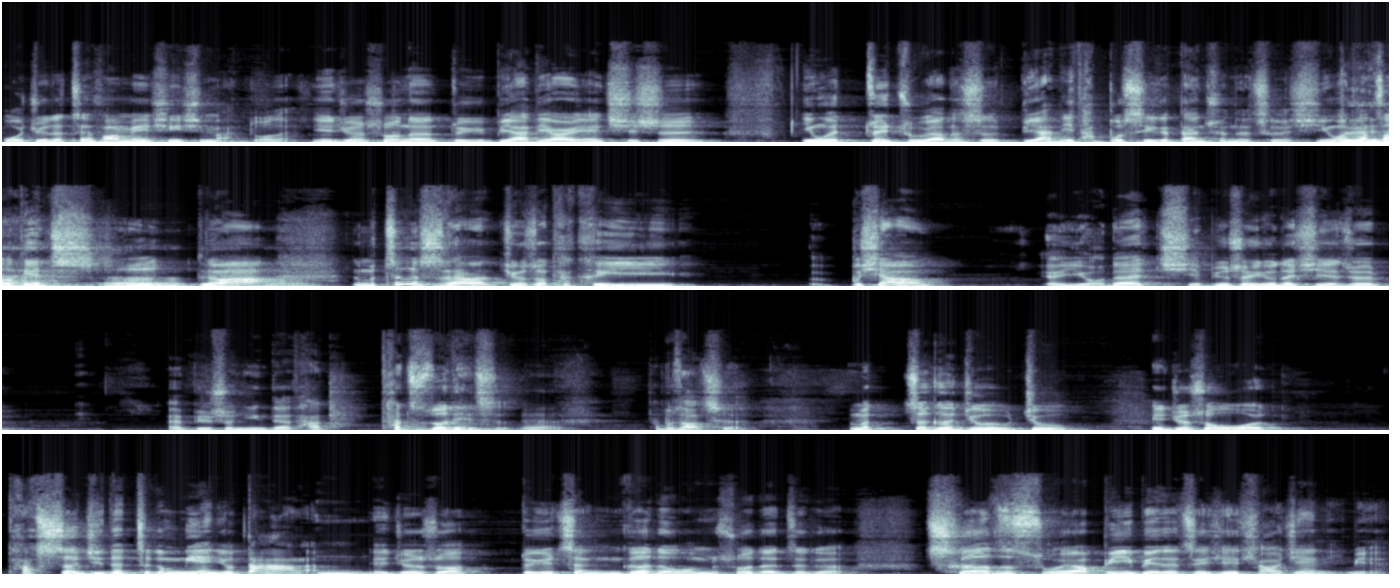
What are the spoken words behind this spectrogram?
我觉得这方面信息蛮多的。也就是说呢，对于比亚迪而言，其实因为最主要的是，比亚迪它不是一个单纯的车企，因为它造电池，对吧？那么这个是它，就是说它可以不像呃有的企业，比如说有的企业就是呃，比如说宁德，它它只做电池，它不造车。那么这个就就也就是说我。它涉及的这个面就大了，嗯，也就是说，对于整个的我们说的这个车子所要必备的这些条件里面，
